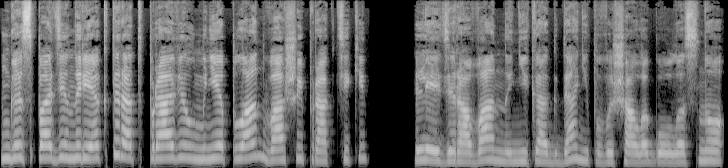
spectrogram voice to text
«Господин ректор отправил мне план вашей практики». Леди Раванна никогда не повышала голос, но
